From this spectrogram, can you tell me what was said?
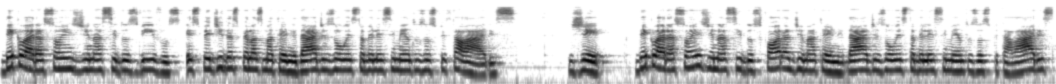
Declarações de nascidos vivos expedidas pelas maternidades ou estabelecimentos hospitalares. G. Declarações de nascidos fora de maternidades ou estabelecimentos hospitalares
